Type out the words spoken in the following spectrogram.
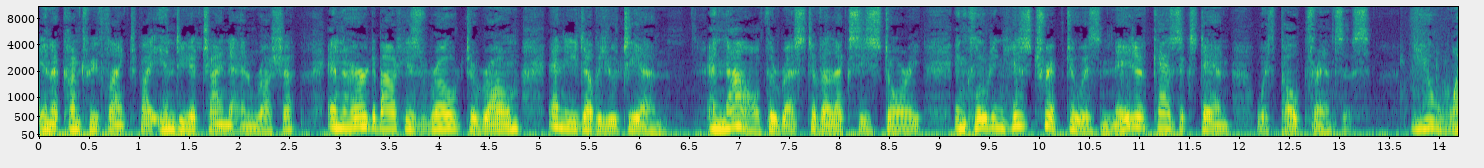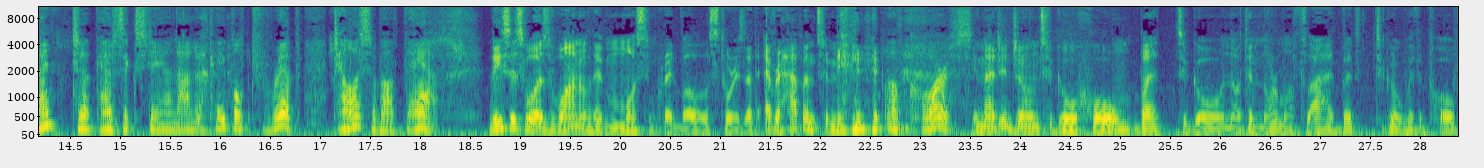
in a country flanked by India, China, and Russia, and heard about his road to Rome and EWTN. And now the rest of Alexey's story, including his trip to his native Kazakhstan with Pope Francis. You went to Kazakhstan on a papal trip. Tell us about that. This is, was one of the most incredible stories that ever happened to me. of course. Imagine John to go home, but to go not in normal flight, but to go with the Pope.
